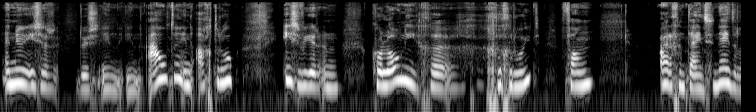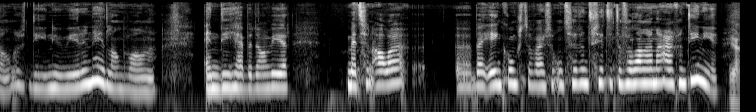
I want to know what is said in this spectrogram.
En nu is er dus in, in Aalten, in de Achterhoek... is weer een kolonie gegroeid van Argentijnse Nederlanders... die nu weer in Nederland wonen. En die hebben dan weer met z'n allen bijeenkomsten waar ze ontzettend zitten te verlangen naar Argentinië. Ja,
